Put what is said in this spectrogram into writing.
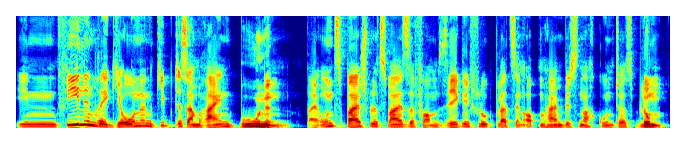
In vielen Regionen gibt es am Rhein Buhnen, bei uns beispielsweise vom Segelflugplatz in Oppenheim bis nach Guntersblum.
